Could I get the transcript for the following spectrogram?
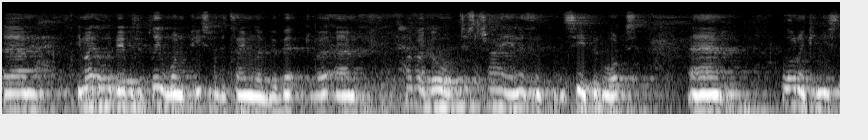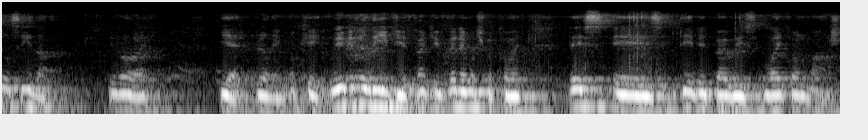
Um, you might only be able to play one piece with the time limit a bit, but um, have a go, just try anything and see if it works. Um, Lauren, can you still see that? You're all right? Yeah, brilliant. Okay, we're going to leave you. Thank you very much for coming. This is David Bowie's Life on Mars.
